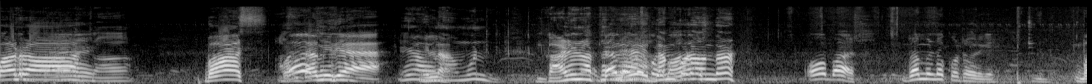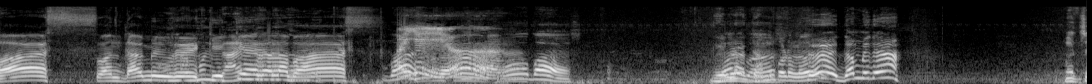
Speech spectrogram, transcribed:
ಕೊಡ್ರ. ಬಾಸ್ ಒಂದ್ ದಮ್ ಇದೆ. ಇಲ್ಲ. ಗಾಳಿನ ದಮ್ ಕೊಡು ಒಂದು. ಓ ಬಾಸ್. ದಮ್ ಇಲ್ಲ ಕೊಟ್ಟು ಅವ್ರಿಗೆ. ಬಾಸ್. ಒಂದ್ ದಮ್ ಇಲ್ರಿ ಕಿಕ್ಕೇ ಇರಲ್ಲ ಬಾಸ್. ಓ ಬಾಸ್. ಏ, ದಮ್ ಇದೆ. ಮಚ್ಚ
